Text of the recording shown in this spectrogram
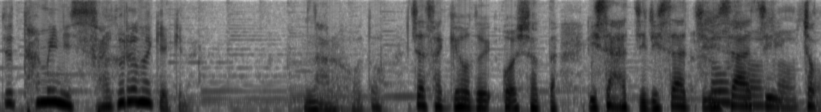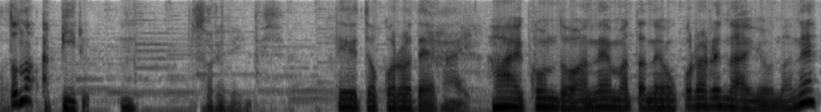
てために探らなきゃいけない。なるほど。じゃあ先ほどおっしゃったリサーチリサーチリサーチちょっとのアピール。っそれでいいんです。ていうところで。はい。はい、今度はねまたね怒られないようなね、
